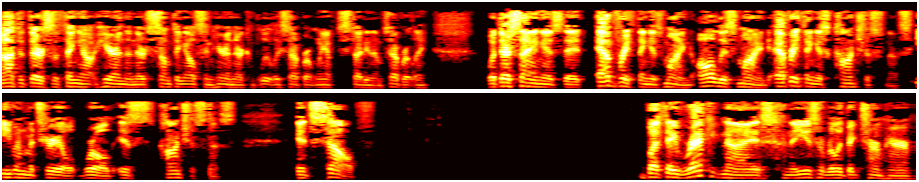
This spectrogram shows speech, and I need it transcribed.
Not that there's a thing out here and then there's something else in here and they're completely separate and we have to study them separately. What they're saying is that everything is mind. All is mind. Everything is consciousness. Even material world is consciousness itself. But they recognize, and they use a really big term here,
